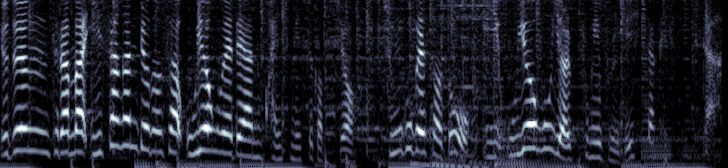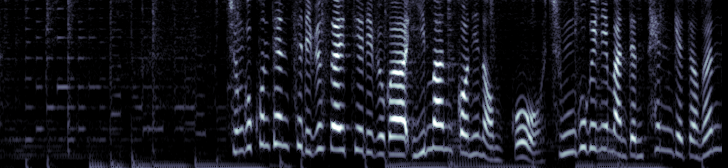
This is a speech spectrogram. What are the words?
요즘 드라마 이상한 변호사 우영우에 대한 관심이 뜨겁죠. 중국에서도 이 우영우 열풍이 불기 시작했습니다. 중국 콘텐츠 리뷰 사이트의 리뷰가 2만 건이 넘고 중국인이 만든 팬 계정은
